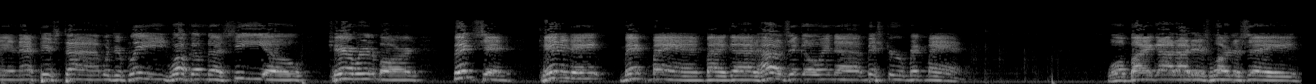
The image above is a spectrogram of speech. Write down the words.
and at this time, would you please welcome the CEO, Chairman of the Board, Vincent Kennedy McMahon, by God. How's it going, uh, Mr. McMahon? Well, by God, I just wanted to say,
